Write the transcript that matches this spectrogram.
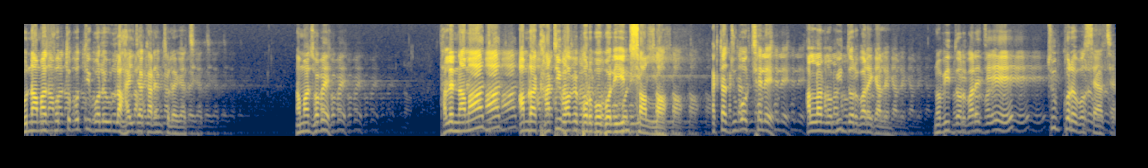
ও নামাজ পড়তে পড়তে বলে উল্লাহ হাইজা কারেন্ট চলে গেছে। নামাজ হবে। তাহলে নামাজ আমরা খাঁটি ভাবে পড়ব বলি ইনশাআল্লাহ। একটা যুবক ছেলে আল্লাহ নবীর দরবারে গেলেন। নবীর দরবারে যে চুপ করে বসে আছে।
